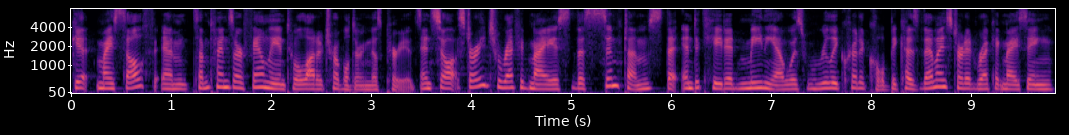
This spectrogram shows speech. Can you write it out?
get myself and sometimes our family into a lot of trouble during those periods. And so starting to recognize the symptoms that indicated mania was really critical because then I started recognizing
